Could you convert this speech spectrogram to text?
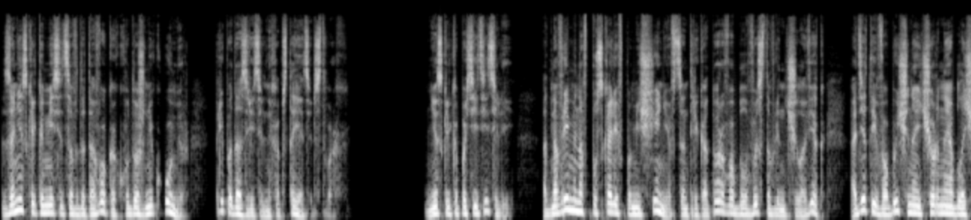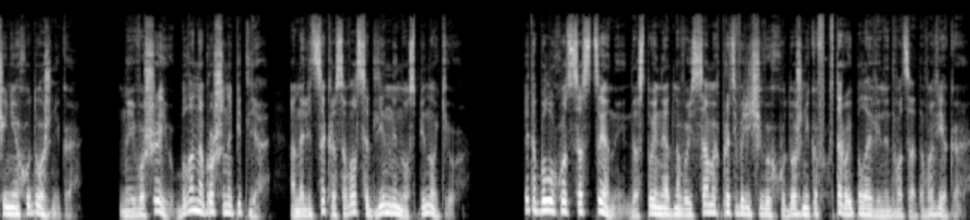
за несколько месяцев до того, как художник умер при подозрительных обстоятельствах. Несколько посетителей одновременно впускали в помещение, в центре которого был выставлен человек, одетый в обычное черное облачение художника. На его шею была наброшена петля, а на лице красовался длинный нос Пиноккио. Это был уход со сцены, достойный одного из самых противоречивых художников второй половины XX века,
